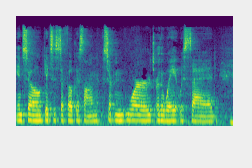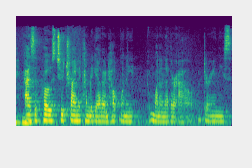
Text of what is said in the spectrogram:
And so gets us to focus on certain words or the way it was said, mm-hmm. as opposed to trying to come together and help one, one another out during these,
